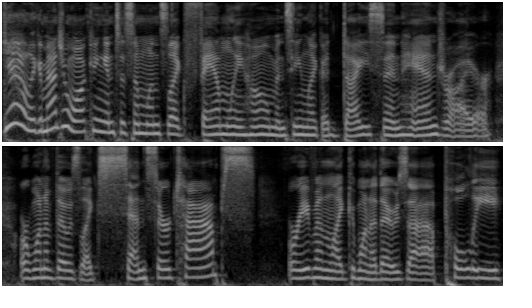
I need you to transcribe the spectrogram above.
Yeah, like imagine walking into someone's like family home and seeing like a Dyson hand dryer or one of those like sensor taps or even like one of those uh, pulley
